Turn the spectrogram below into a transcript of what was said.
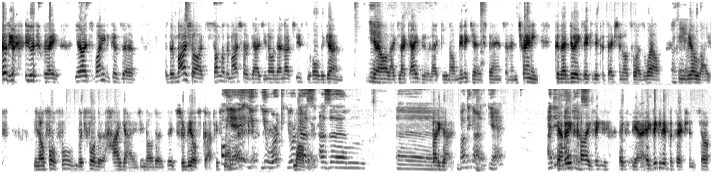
was, great. it was great. You know, it's funny because uh, the martial arts, some of the martial art guys, you know, they're not used to hold a gun. Yeah. You know, like like I do, like you know, military experience and in training, because I do executive protection also as well Okay. in real life. You know, for for but for the high guys, you know, the it's the real stuff. It's Oh yeah, you you work you work as thing. as um, uh, bodyguard. bodyguard. Yeah, I didn't Yeah, know they call executive, ex, yeah, executive protection. So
